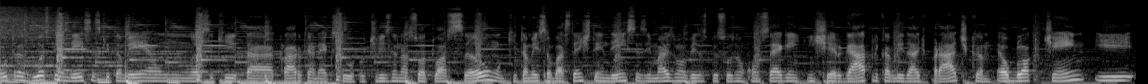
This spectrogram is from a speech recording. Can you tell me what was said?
Outras duas tendências que também é um lance que tá claro que a Nexo utiliza na sua atuação, que também são bastante tendências e mais uma vez as pessoas não conseguem enxergar a aplicabilidade prática, é o blockchain e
